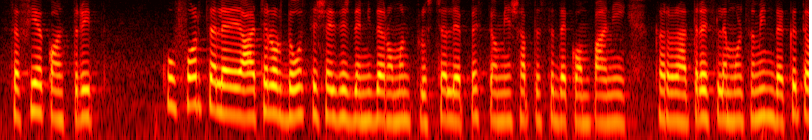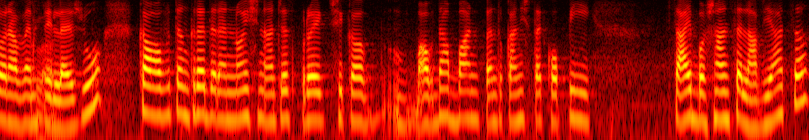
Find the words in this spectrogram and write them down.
să fie construit cu forțele a celor 260.000 de români plus cele peste 1700 de companii cărora trebuie să le mulțumim de câte ori avem Clar. prilejul, că au avut încredere în noi și în acest proiect și că au dat bani pentru ca niște copii să aibă șanse la viață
